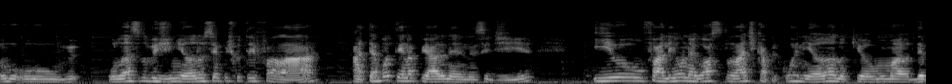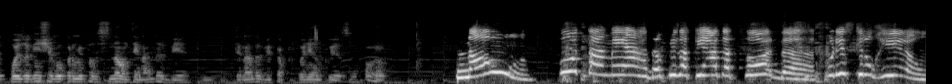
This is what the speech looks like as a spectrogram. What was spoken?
o, o, o lance do virginiano eu sempre escutei falar até botei na piada nesse dia. E eu falei um negócio lá de capricorniano, que uma, depois alguém chegou para mim e falou assim, não, não tem nada a ver. Não tem nada a ver capricorniano com isso. Pô, não! Puta merda, eu fiz a piada toda! Por isso que não riram!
